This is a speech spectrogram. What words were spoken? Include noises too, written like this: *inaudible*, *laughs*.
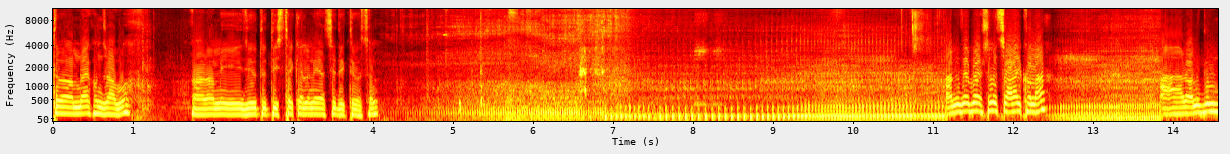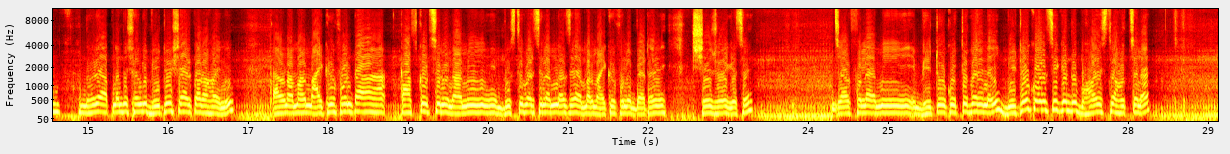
তো আমরা এখন যাব। আর আমি যেহেতু তিস্তা ক্যালেনে আছি, দেখতে পাচ্ছেন। আমি যাব আসলে চড়াই খোলা আর অনেকদিন ধরে আপনাদের সঙ্গে ভিডিও শেয়ার করা হয়নি, কারণ আমার মাইক্রোফোনটা কাজ করছিল না। আমি বুঝতে পারছিলাম না যে আমার মাইক্রোফোনের ব্যাটারি শেষ হয়ে গেছে। যার ফলে আমি ভিডিও করতে পারি নাই। ভিডিও করেছি কিন্তু ভয়েসটা হচ্ছে না।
